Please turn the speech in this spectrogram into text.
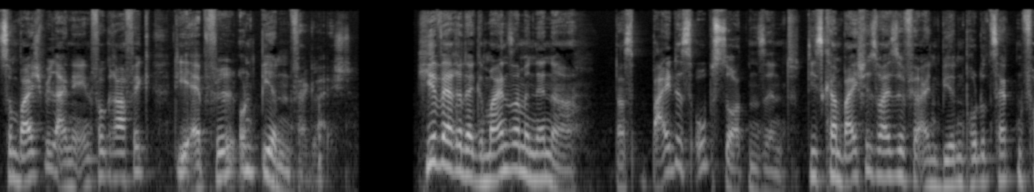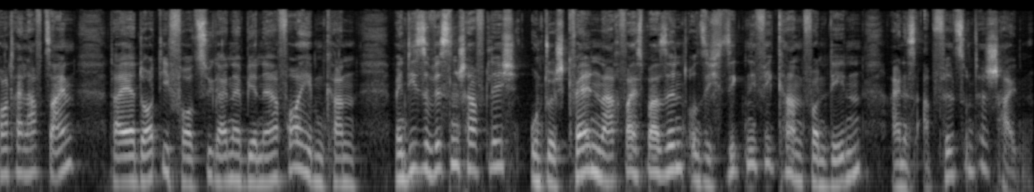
zum Beispiel eine Infografik, die Äpfel und Birnen vergleicht. Hier wäre der gemeinsame Nenner dass beides Obstsorten sind. Dies kann beispielsweise für einen Birnenproduzenten vorteilhaft sein, da er dort die Vorzüge einer Birne hervorheben kann, wenn diese wissenschaftlich und durch Quellen nachweisbar sind und sich signifikant von denen eines Apfels unterscheiden.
